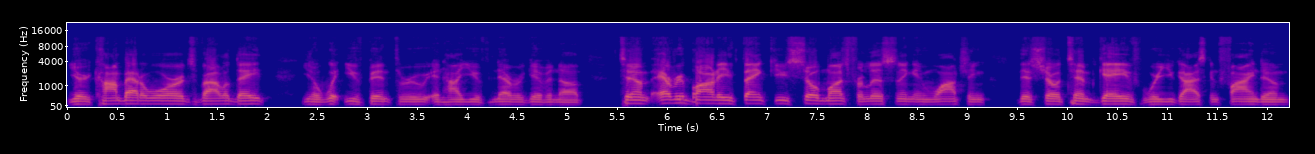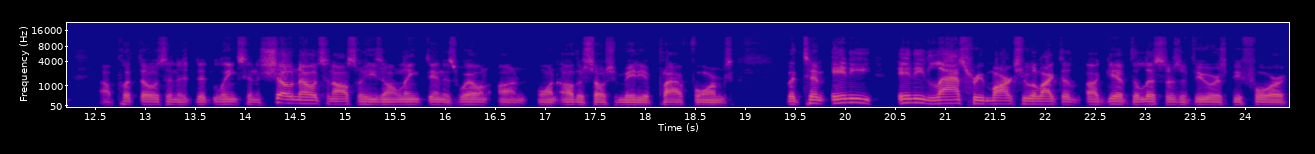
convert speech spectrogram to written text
Your combat awards validate, you know, what you've been through and how you've never given up. Tim, everybody, thank you so much for listening and watching this show. Tim gave where you guys can find him. I'll put those in the, the, links in the show notes, and also he's on LinkedIn as well on on other social media platforms. But Tim, any any last remarks you would like to uh, give the listeners and viewers before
